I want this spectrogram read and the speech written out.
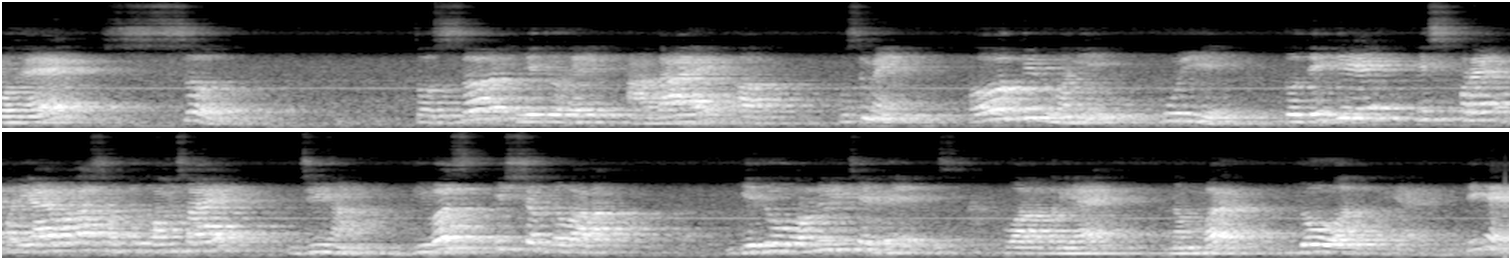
वो है स। तो स ये जो है आधा है और उसमें अ की ध्वनि पूरी है। तो देखिए इस पर्याय वाला शब्द कौन सा है? जी हाँ दिवस इस शब्द वाला। ये जो वर्ण विच्छेद है इस वाला पर्याय, नंबर दो वाला पर्याय, ठीक है?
